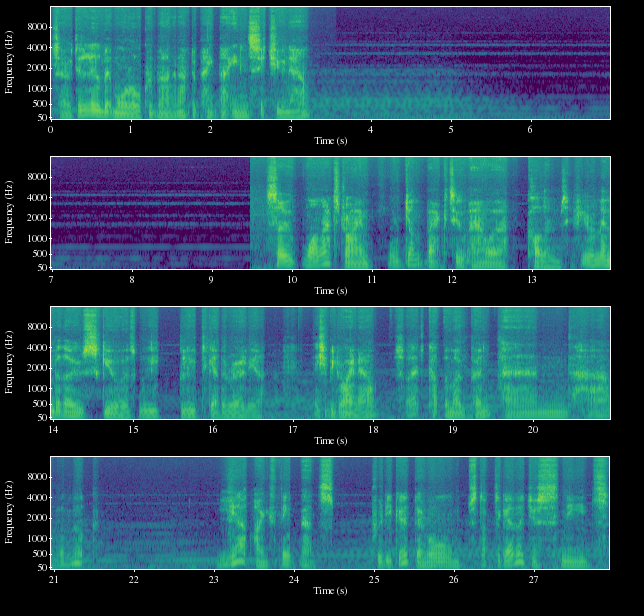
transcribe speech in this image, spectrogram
So it's a little bit more awkward, but I'm going to have to paint that in situ now. So while that's drying, we'll jump back to our columns. If you remember those skewers we glued together earlier, they should be dry now. So let's cut them open and have a look. Yeah, I think that's pretty good. They're all stuck together, just needs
